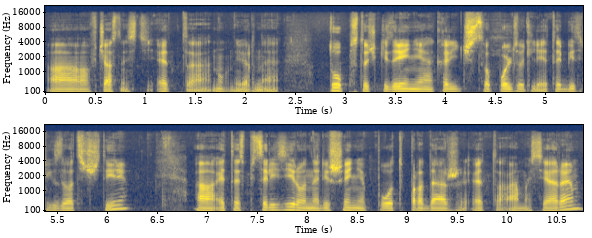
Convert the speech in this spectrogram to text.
А, в частности, это, ну, наверное, топ с точки зрения количества пользователей, это Bittrex 24. А, это специализированное решение под продажи, это AMA CRM.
